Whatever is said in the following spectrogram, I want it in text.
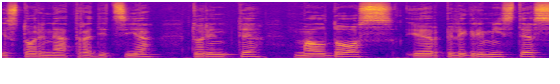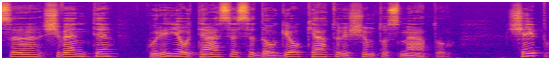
istorinę tradiciją turinti maldos ir piligrimystės šventė, kuri jau tęsiasi daugiau 400 metų. Šiaip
